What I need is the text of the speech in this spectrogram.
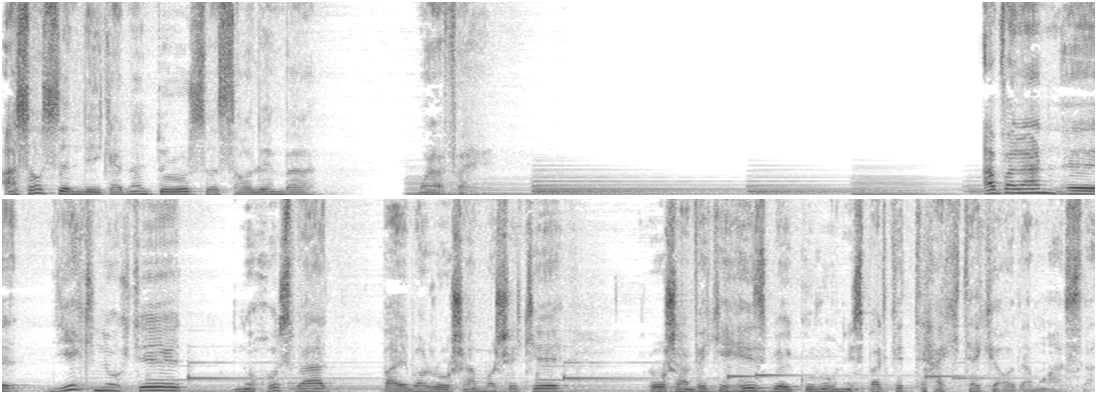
اساس زندگی کردن درست و سالم و مرفعه اولا یک نکته نخست باید برای ما روشن باشه که روشنفکر حزب یا گروه نیست بلکه تک تک آدم ها هستن.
